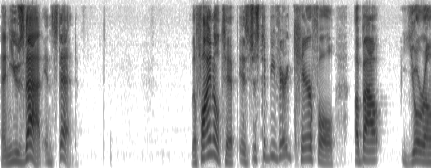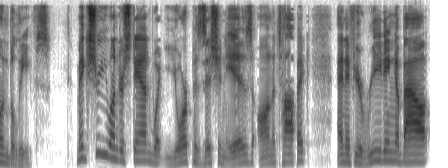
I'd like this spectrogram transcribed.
and use that instead. The final tip is just to be very careful about your own beliefs. Make sure you understand what your position is on a topic. And if you're reading about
